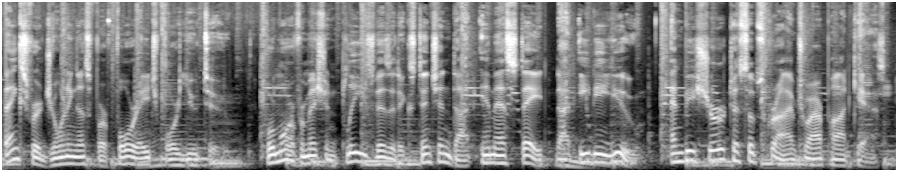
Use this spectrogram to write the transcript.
Thanks for joining us for 4H4U2. For more information, please visit extension.msstate.edu and be sure to subscribe to our podcast.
